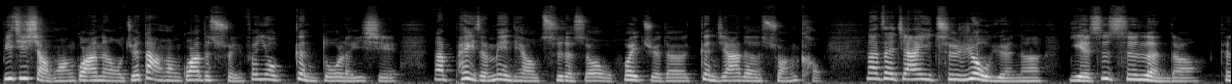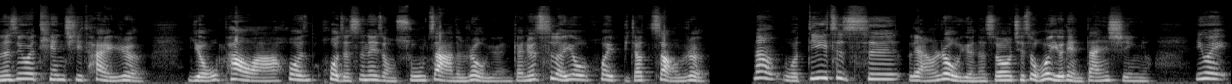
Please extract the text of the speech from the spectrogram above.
比起小黄瓜呢，我觉得大黄瓜的水分又更多了一些。那配着面条吃的时候，我会觉得更加的爽口。那在嘉义吃肉圆呢，也是吃冷的，可能是因为天气太热，油泡啊，或或者是那种酥炸的肉圆，感觉吃了又会比较燥热。那我第一次吃凉肉圆的时候，其实我会有点担心，因为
